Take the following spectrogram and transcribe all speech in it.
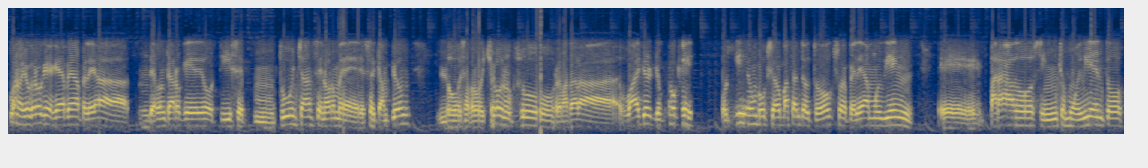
Bueno, yo creo que aquella primera pelea dejó en claro que Ortiz mm, tuvo un chance enorme de ser campeón, lo desaprovechó, no pudo rematar a Wilder. Yo creo que Ortiz es un boxeador bastante ortodoxo, pelea muy bien eh, parado, sin muchos movimientos,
